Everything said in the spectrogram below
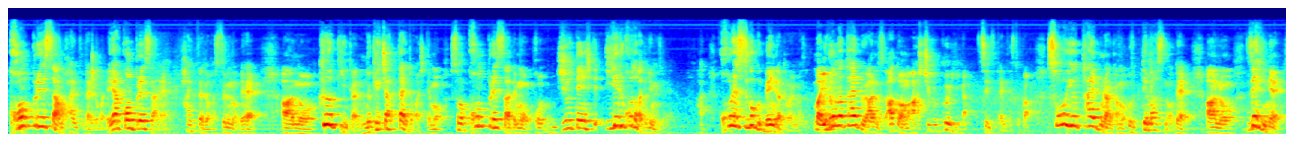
コンプレッサーも入ってたりとかエアコンプレッサーね入ってたりとかするのであの空気が抜けちゃったりとかしてもそのコンプレッサーでもこう充填して入れることができるんですよね、はい、これすごく便利だと思います。まあいろんなタイプがあるんです。あとはま圧縮空気がついてたりですとか。そういうタイプなんかも売ってますのであのぜひね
